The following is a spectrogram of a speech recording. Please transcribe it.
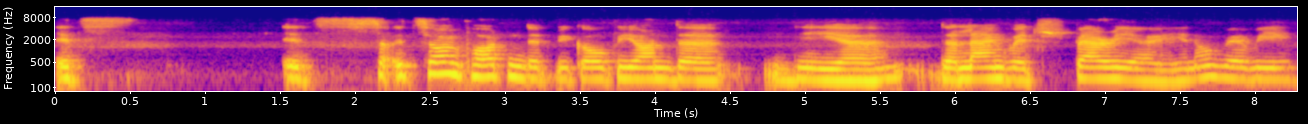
it's it's it's so important that we go beyond the the uh, the language barrier you know where we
